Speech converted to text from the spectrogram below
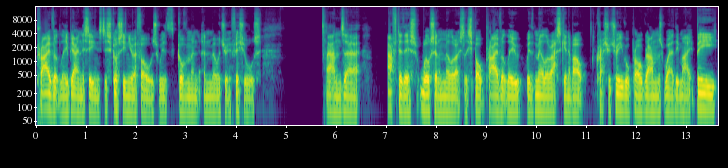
privately behind the scenes discussing UFOs with government and military officials. And uh, after this, Wilson and Miller actually spoke privately with Miller asking about crash retrieval programs, where they might be,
